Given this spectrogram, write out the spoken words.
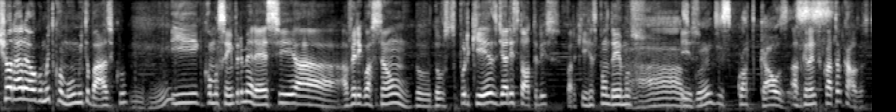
Chorar é algo muito comum, muito básico. Uhum. E, como sempre, merece a averiguação do- dos porquês de Aristóteles, para que respondemos Ah, as isso. grandes quatro causas. As grandes quatro causas.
